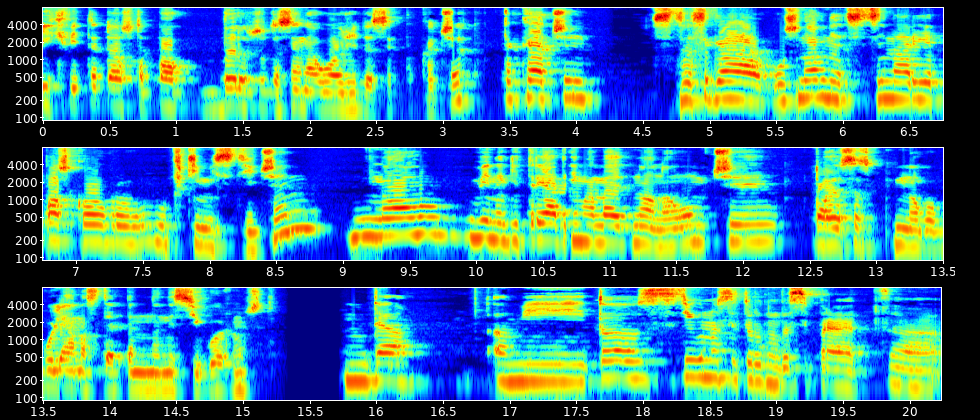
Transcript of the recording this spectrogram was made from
лихвите доста по-бързо да се наложи да се покачат. Така че за сега основният сценарий е по-скоро оптимистичен, но винаги трябва да имаме едно на ум, че той е с много голяма степен на несигурност. Да, Ами, то сигурно е трудно да се правят а,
